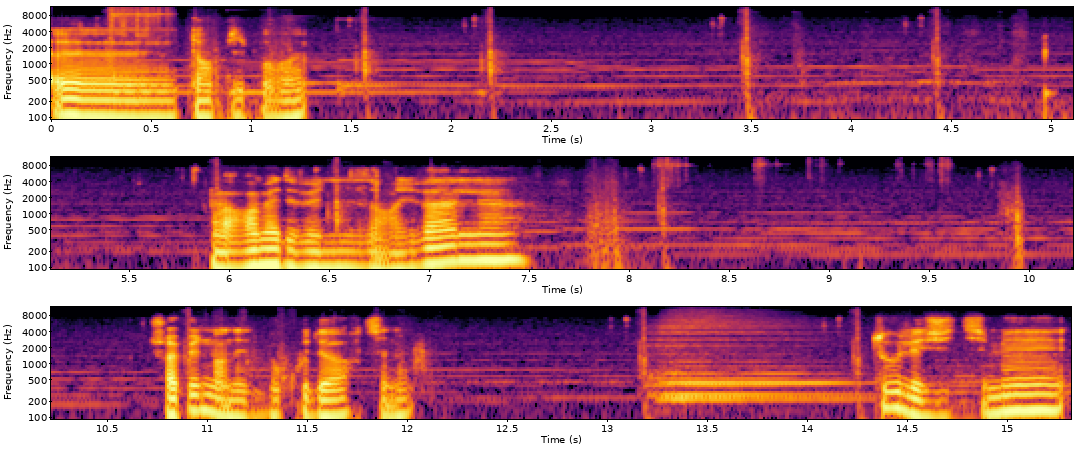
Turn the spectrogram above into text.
Euh, tant pis pour eux. On va remettre Venise en rival. J'aurais pu demander de beaucoup d'or sinon. Tout légitimé,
